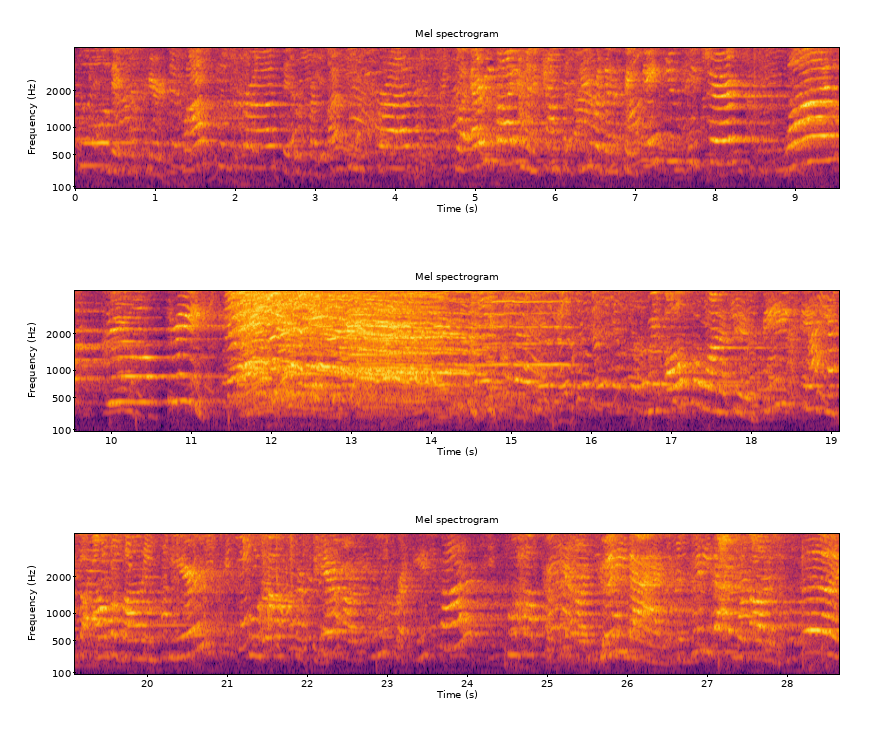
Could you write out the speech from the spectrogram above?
school, they prepared classes for us, they prepared lessons for us. So everybody, when it counts to three, we're going to say thank you, teacher. One, two, three. We also want to say a big thank you to all the volunteers who helped prepare our food for iftar, who helped prepare our goodie bag. The goodie bag with all the good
